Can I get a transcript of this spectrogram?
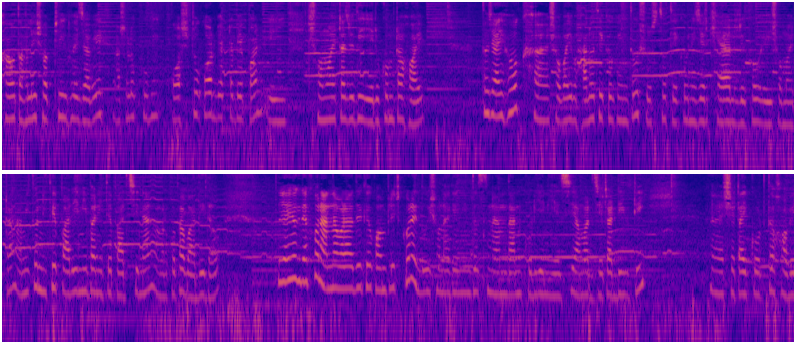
খাও, তাহলেই সব ঠিক হয়ে যাবে। আসলে খুবই কষ্টকর একটা ব্যাপার, এই সময়টা যদি এরকমটা হয়। তো যাই হোক সবাই ভালো থেকো কিন্তু, সুস্থ থেকো, নিজের খেয়াল রেখো এই সময়টা। আমি তো নিতে পারিনি বা নিতে পারছি না, আমার কথা বাদই দাও। তো যাই হোক, দেখো রান্না বাড়াদেরকে কমপ্লিট করে দুই সোনাকে কিন্তু স্নান দান করিয়ে নিয়েছি, আমার যেটা ডিউটি সেটাই করতে হবে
